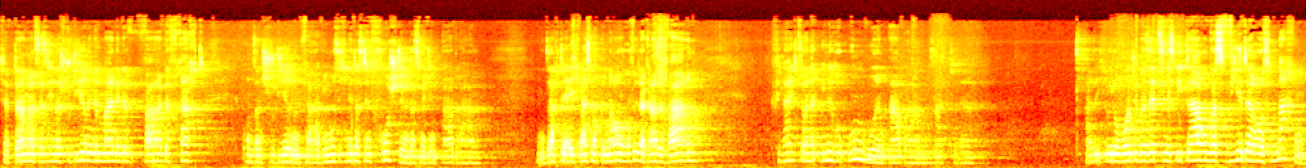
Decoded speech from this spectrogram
Ich habe damals, als ich in der Studierendengemeinde war, gefragt, unseren Studierendenpfarrer, wie muss ich mir das denn vorstellen, das mit dem Abraham? Und sagte er, ich weiß noch genau, wo wir da gerade waren. Vielleicht so eine innere Unruhe in Abraham, sagte er. Also ich würde heute übersetzen, es geht darum, was wir daraus machen.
